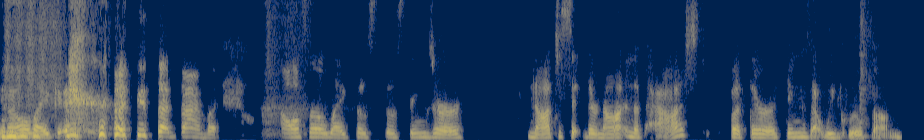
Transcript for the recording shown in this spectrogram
you know like that time but also like those those things are not to say they're not in the past but there are things that we grew from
